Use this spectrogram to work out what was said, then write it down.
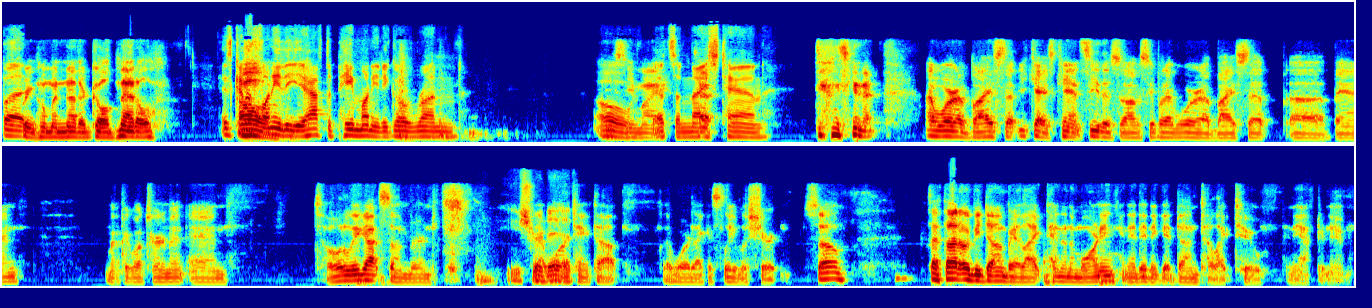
but bring home another gold medal. it's kind of Oh. funny that you have to pay money to go run. Oh, my- that's a nice tan. You know, I wore a bicep. You guys can't see this obviously, but I wore a bicep uh, band my pickleball tournament and totally got sunburned. You sure I wore a tank top. I wore like a sleeveless shirt. So, so I thought it would be done by like 10 in the morning, and it didn't get done till like two in the afternoon.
